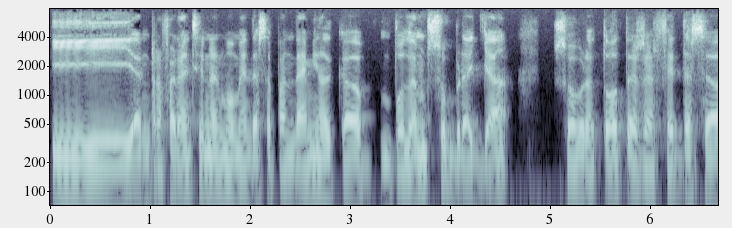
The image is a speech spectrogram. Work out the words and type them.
i en referència en el moment de la pandèmia el que volem subratllar sobretot és el fet de la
